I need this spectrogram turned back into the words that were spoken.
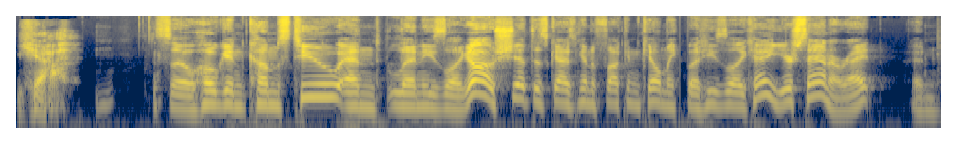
Yeah. So Hogan comes to, and Lenny's like, "Oh shit, this guy's gonna fucking kill me." But he's like, "Hey, you're Santa, right?" And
